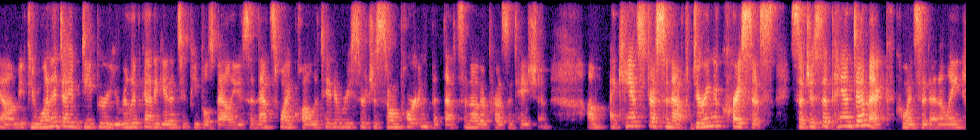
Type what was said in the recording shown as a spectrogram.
um, if you want to dive deeper, you really have got to get into people's values. And that's why qualitative research is so important, but that's another presentation. Um, I can't stress enough during a crisis, such as a pandemic, coincidentally,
